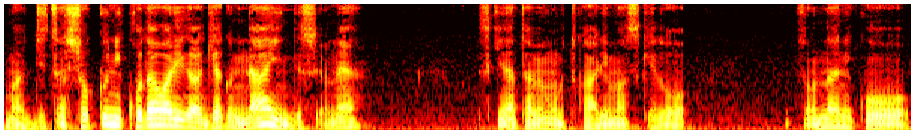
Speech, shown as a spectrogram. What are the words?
まあ実は食にこだわりが逆にないんですよね。好きな食べ物とかありますけどそんなにこ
